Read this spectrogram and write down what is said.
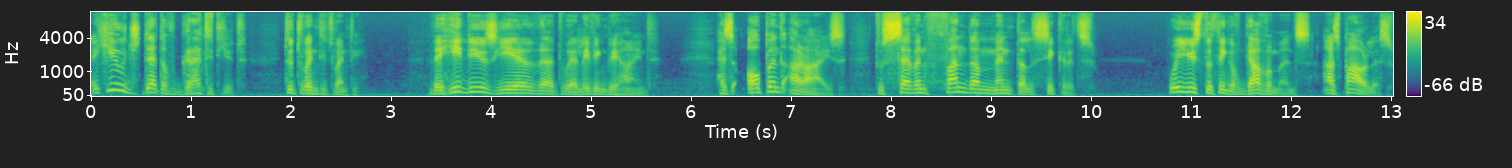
a huge debt of gratitude to 2020. The hideous year that we're leaving behind has opened our eyes to seven fundamental secrets. We used to think of governments as powerless.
